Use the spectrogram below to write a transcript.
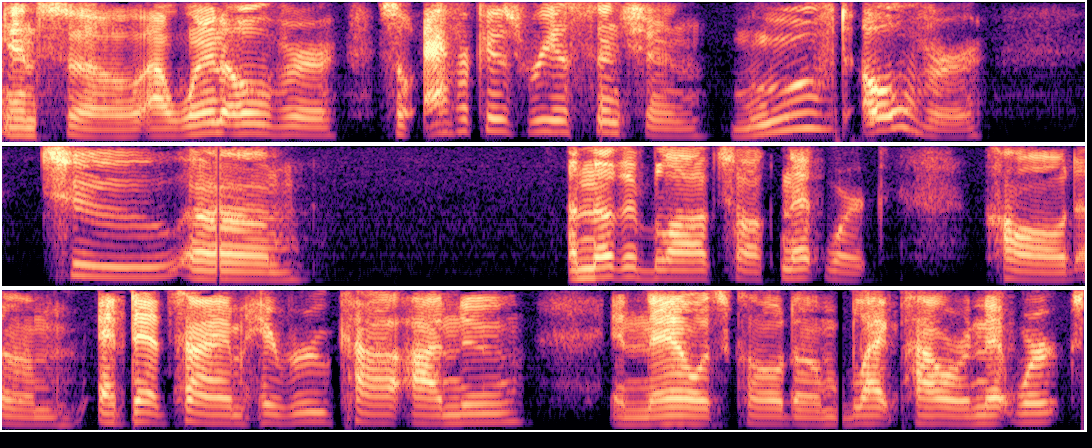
And so I went over. So Afrika's ReAscention moved over to um, another blog talk network called um, at that time Heru Ka Anu, and now it's called um, Black Power Networks.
